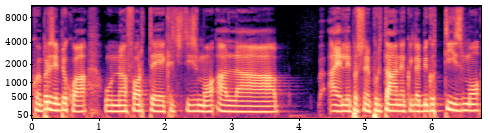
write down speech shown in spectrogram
come per esempio qua un forte criticismo alla alle persone puritane, quindi al bigottismo,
